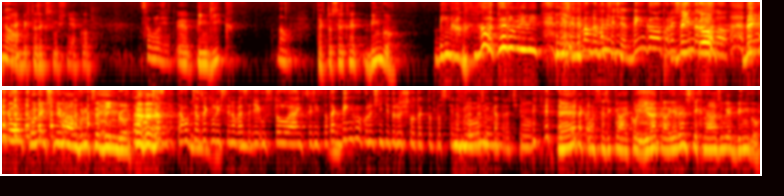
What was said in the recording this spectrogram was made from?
No. jak bych to řekl slušně, jako Souložit. eh, pindík, No. tak to se řekne bingo. Bingo. No, to je dobrý víc. Takže nemám doma křičet. Bingo, konečně ti to Bingo, došlo. bingo, konečně mám v ruce bingo. To já občas, to já občas řeknu, když synové sedí u stolu a já jim chci říct, no tak bingo, konečně ti to došlo, tak to prostě nebudeme říkat radši. No. Ne, tak on se říká jako jinak, ale jeden z těch názvů je bingo.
